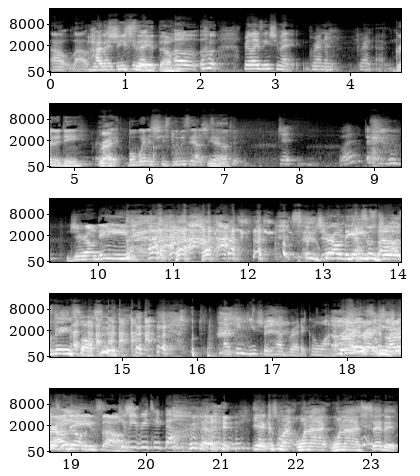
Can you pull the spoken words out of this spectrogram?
out loud. How did realizing she say meant- it, though? Oh, realizing she meant grenadine. Gren, uh, Grenadine. Right. But when is she? Let me see how she Yeah. spelled it. gin, what? Geraldine. some Geraldine Got some sauce. Geraldine sauce. I think you should have read it, Kawanna. Right, right. Some So I don't know. Geraldine sauce. Can we retake that? Yeah, because when I, when I when I said it,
